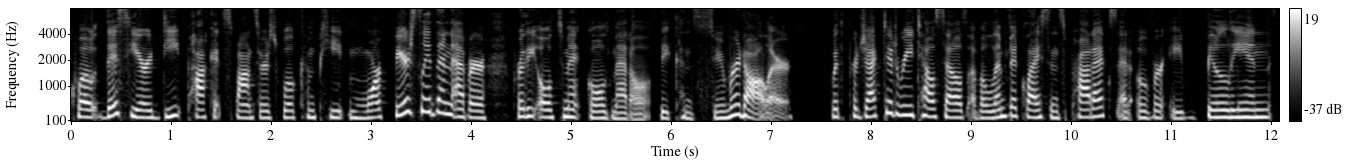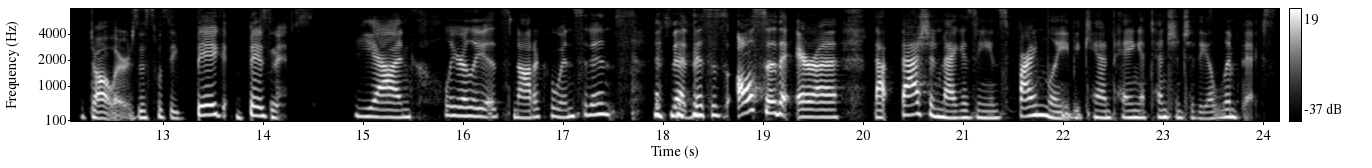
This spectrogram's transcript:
Quote, this year, deep pocket sponsors will compete more fiercely than ever for the ultimate gold medal, the consumer dollar, with projected retail sales of Olympic licensed products at over a billion dollars. This was a big business. Yeah, and clearly it's not a coincidence that this is also the era that fashion magazines finally began paying attention to the Olympics.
